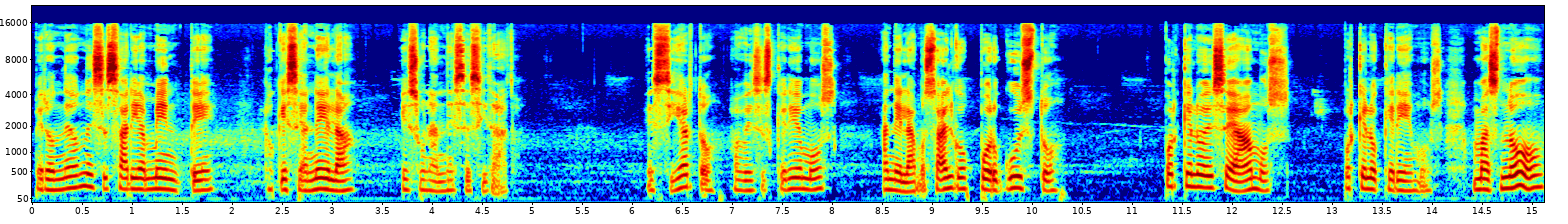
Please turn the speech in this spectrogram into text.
pero no necesariamente lo que se anhela es una necesidad. Es cierto, a veces queremos, anhelamos algo por gusto, porque lo deseamos, porque lo queremos, mas no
